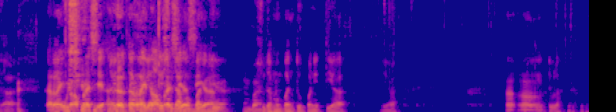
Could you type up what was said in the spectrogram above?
Ah, Karena Nah, itu apresiasi Nah, itu karena itu sudah apresiasi ya. membantu. Ya, membantu. sudah membantu panitia ya Heeh. itulah kira-kira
